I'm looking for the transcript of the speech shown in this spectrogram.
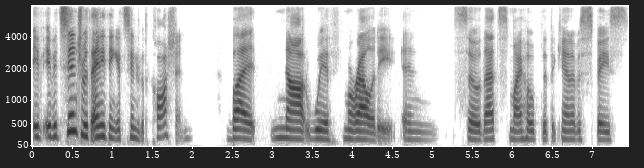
if, if it's tinged with anything it's tinged with caution but not with morality and so that's my hope that the cannabis space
